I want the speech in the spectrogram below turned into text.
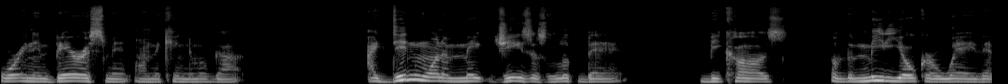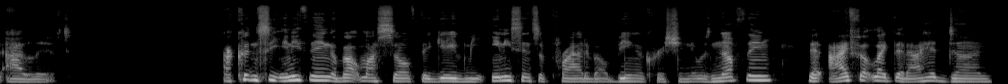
or an embarrassment on the kingdom of God. I didn't want to make Jesus look bad because of the mediocre way that I lived. I couldn't see anything about myself that gave me any sense of pride about being a Christian. There was nothing that I felt like that I had done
